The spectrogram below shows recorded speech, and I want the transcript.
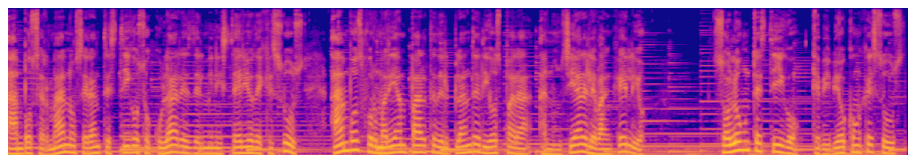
Ambos hermanos eran testigos oculares del ministerio de Jesús, ambos formarían parte del plan de Dios para anunciar el Evangelio. Solo un testigo que vivió con Jesús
